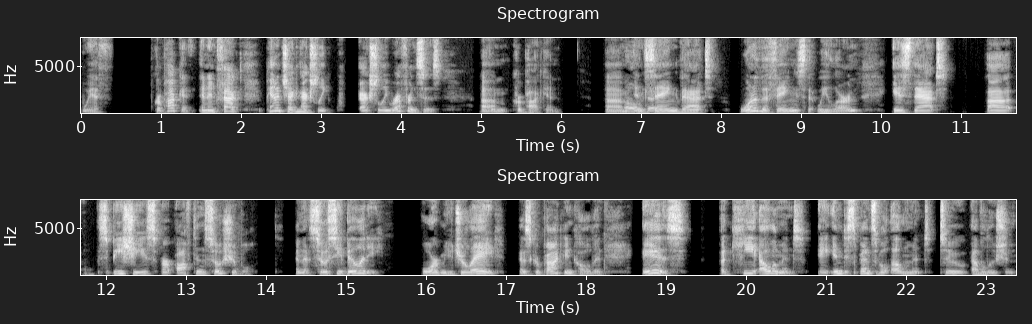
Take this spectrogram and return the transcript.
with Kropotkin. And in fact, Pannekoek mm. actually actually references um, Kropotkin um, oh, okay. in saying that one of the things that we learn is that uh, species are often sociable, and that sociability or mutual aid, as Kropotkin called it, is a key element, a indispensable element to evolution.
